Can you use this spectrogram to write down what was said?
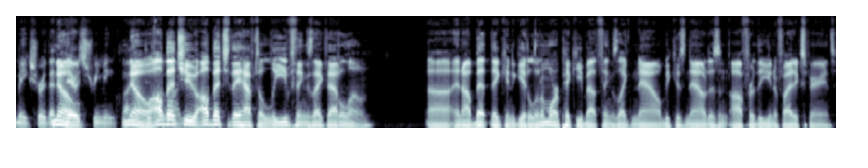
make sure that No. their streaming no, I'll bet you I'll bet you they have to leave things like that alone. Uh, and I'll bet they can get a little more picky about things like now because now doesn't offer the unified experience.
